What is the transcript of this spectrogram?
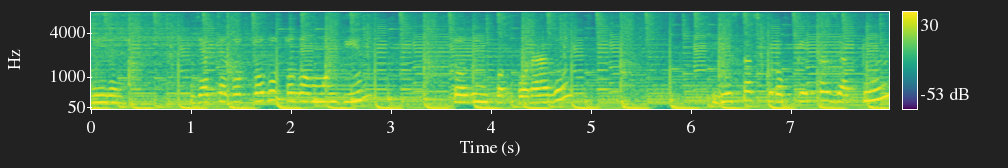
Miren ya quedó todo todo muy bien todo incorporado. Y estas croquetas de atún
